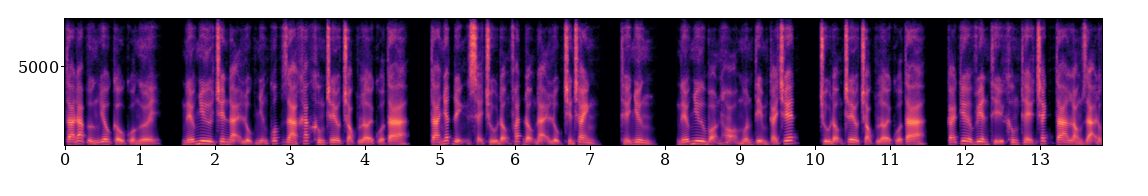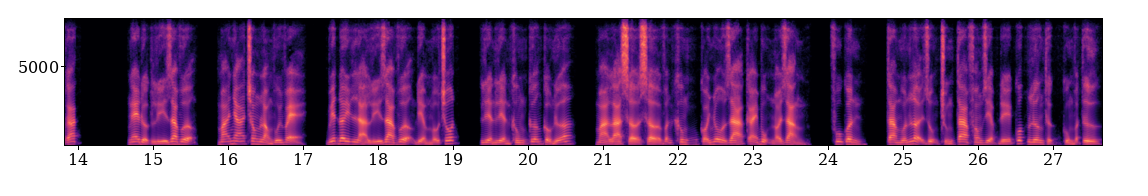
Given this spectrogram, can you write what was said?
ta đáp ứng yêu cầu của ngươi, nếu như trên đại lục những quốc gia khác không treo chọc lời của ta, ta nhất định sẽ chủ động phát động đại lục chiến tranh, thế nhưng, nếu như bọn họ muốn tìm cái chết, chủ động treo chọc lời của ta, cái kia viên thì không thể trách ta lòng dạ độc ác. Nghe được Lý Gia Vượng, Mã Nhã trong lòng vui vẻ, biết đây là Lý Gia Vượng điểm mấu chốt, liền liền không cưỡng cầu nữa, mà là sờ sờ vẫn không có nhô ra cái bụng nói rằng, phu quân, ta muốn lợi dụng chúng ta phong diệp đế quốc lương thực cùng vật tư,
